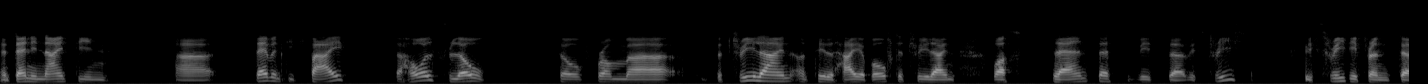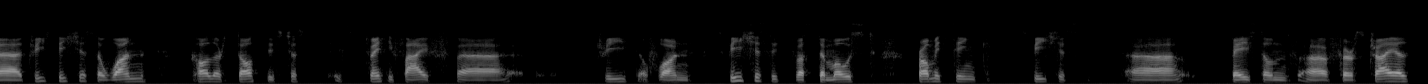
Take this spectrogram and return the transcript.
And then in 1975, uh, the whole slope, so from uh, the tree line until high above the tree line was planted with, uh, with trees, with three different uh, tree species. So one colored dot is just is 25 uh, trees of one species. It was the most promising species uh, based on uh, first trials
